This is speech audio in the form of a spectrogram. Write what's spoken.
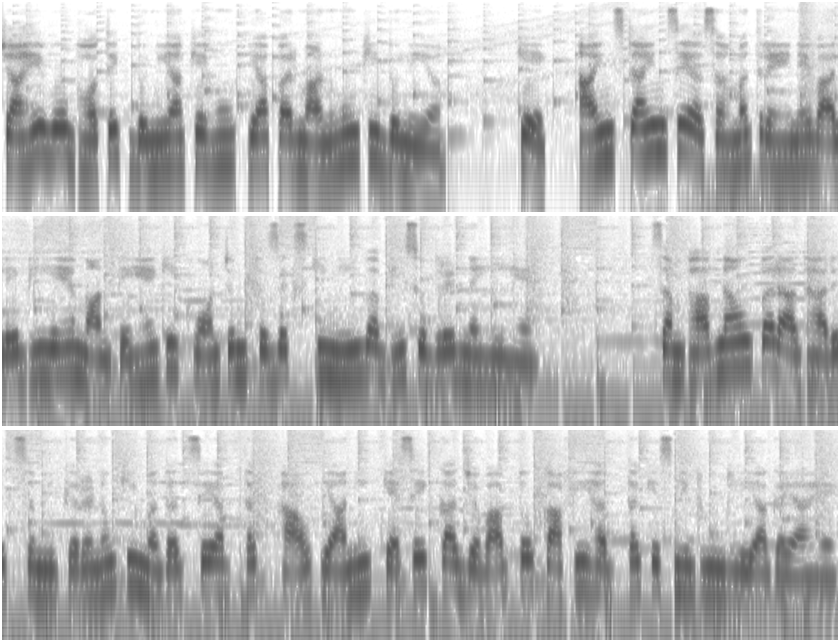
चाहे वो भौतिक दुनिया के हों या परमाणुओं की दुनिया। के, आइंस्टाइन से असहमत रहने वाले भी यह मानते हैं कि क्वांटम फिजिक्स की नींव अभी सुदृढ़ नहीं है। संभावनाओं पर आधारित समीकरणों की मदद से अब तक हाउ, यानी कैसे का जवाब तो काफ़ी हद तक इसने ढूंढ लिया गया है।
